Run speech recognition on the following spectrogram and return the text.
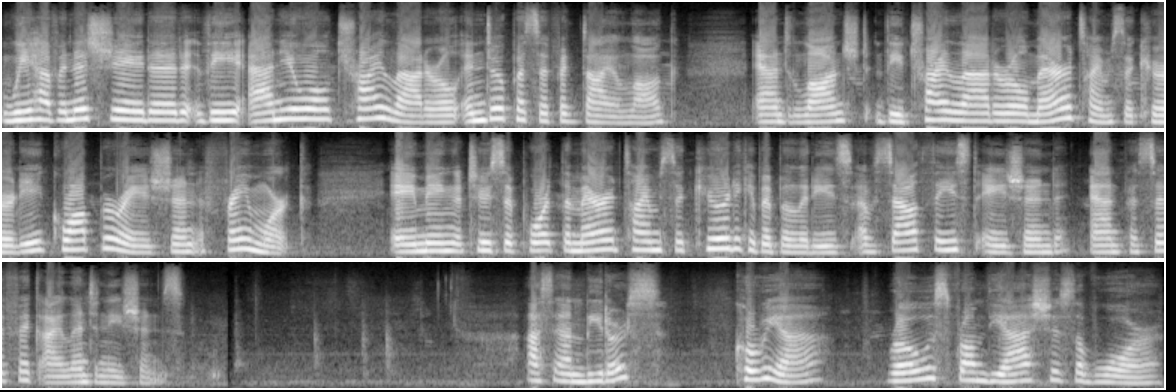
we have initiated the annual Trilateral Indo Pacific Dialogue and launched the Trilateral Maritime Security Cooperation Framework aiming to support the maritime security capabilities of Southeast Asian and Pacific Island nations. ASEAN leaders, Korea rose from the ashes of war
